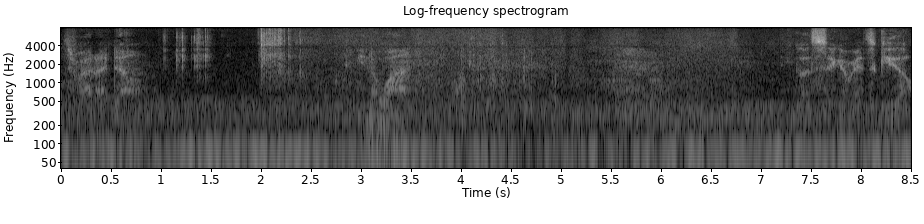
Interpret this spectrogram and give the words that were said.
That's right, I don't. You know why? Cigarettes kill.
